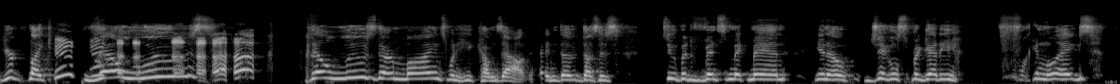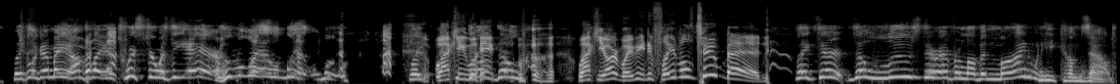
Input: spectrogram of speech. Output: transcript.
You're like, they'll lose, they'll lose their minds when he comes out and do- does his stupid Vince McMahon, you know, jiggle spaghetti fucking legs. Like, look at me, I'm playing Twister with the air. like, Wacky they'll- wave, wacky arm waving inflatable tube bed. like they're they'll lose their ever loving mind when he comes out.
